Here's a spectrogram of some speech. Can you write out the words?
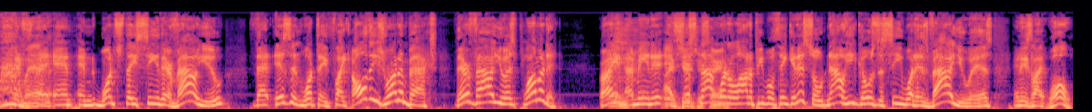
and, man. and and once they see their value, that isn't what they like. All these running backs, their value has plummeted. Right? I mean, it, I it's just not saying. what a lot of people think it is. So now he goes to see what his value is, and he's like, "Whoa,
